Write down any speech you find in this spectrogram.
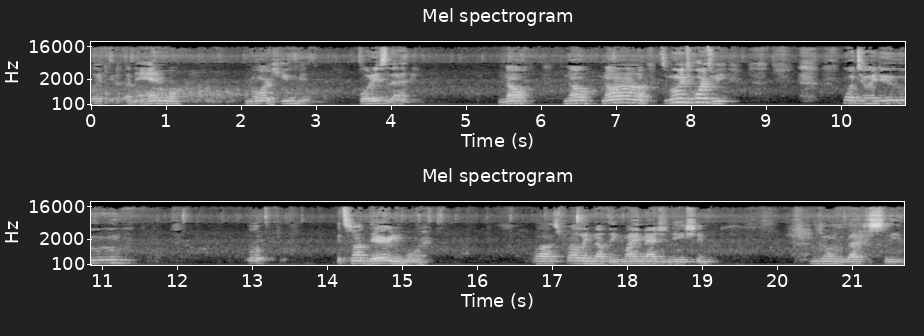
like an animal, nor a human. What is that? No, no, no, no, no, no! It's moving towards me. What do I do? Oh, it's not there anymore. Well, it's probably nothing. My imagination. I'm going back to sleep.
